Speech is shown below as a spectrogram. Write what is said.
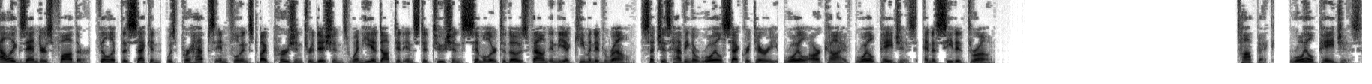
Alexander's father, Philip II, was perhaps influenced by Persian traditions when he adopted institutions similar to those found in the Achaemenid realm, such as having a royal secretary, royal archive, royal pages, and a seated throne. Royal pages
